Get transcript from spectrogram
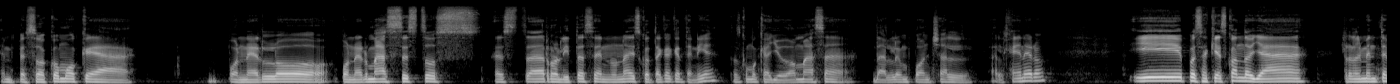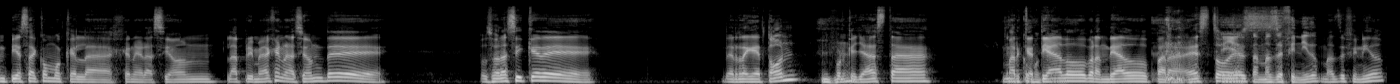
empezó como que a ponerlo, poner más estos, estas rolitas en una discoteca que tenía. Entonces como que ayudó más a darle un punch al, al género. Y pues aquí es cuando ya realmente empieza como que la generación, la primera generación de, pues ahora sí que de, de reggaetón, porque ya está marketeado, brandeado para esto. Sí, ya es está más definido. Más definido.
